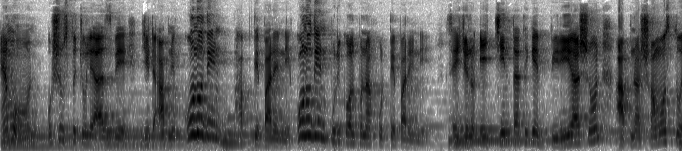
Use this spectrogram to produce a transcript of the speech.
এমন অসুস্থ চলে আসবে, যেটা আপনি কোনোদিন ভাবতে পারেননি, কোনোদিন পরিকল্পনা করতে পারেননি। সেই জন্য এই চিন্তা থেকে বেরিয়ে আসুন। আপনার সমস্ত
